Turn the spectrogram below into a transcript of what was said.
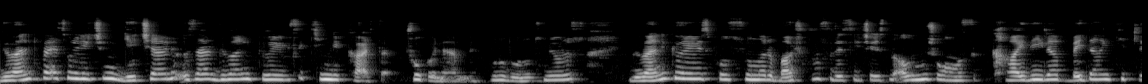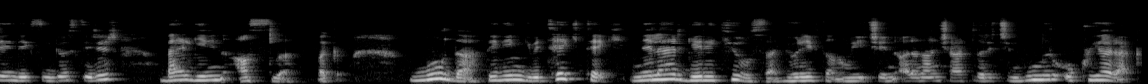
Güvenlik personeli için geçerli özel güvenlik görevlisi kimlik kartı çok önemli. Bunu da unutmuyoruz. Güvenlik görevlisi pozisyonları başvuru süresi içerisinde alınmış olması kaydıyla beden kitle endeksini gösterir belgenin aslı. Bakın burada dediğim gibi tek tek neler gerekiyorsa görev tanımı için, aranan şartlar için bunları okuyarak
